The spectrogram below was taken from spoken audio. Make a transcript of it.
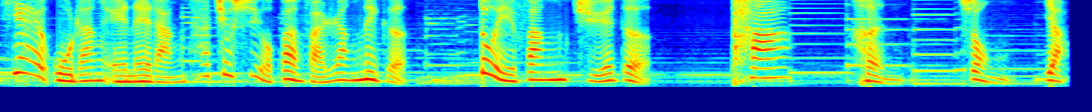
因为有人缘的人，他就是有办法让那个。对方觉得他很重要，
